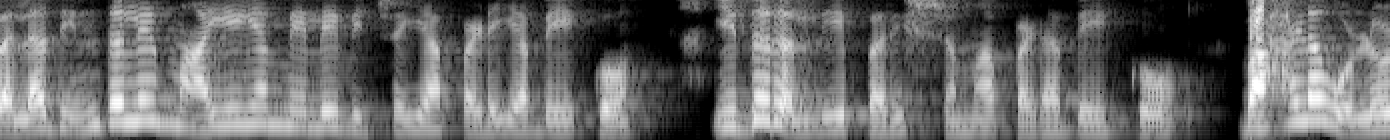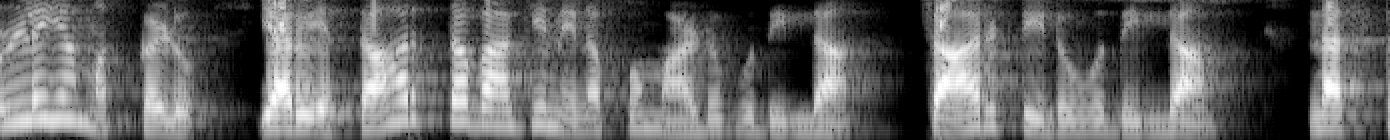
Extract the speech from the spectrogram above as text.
ಬಲದಿಂದಲೇ ಮಾಯೆಯ ಮೇಲೆ ವಿಜಯ ಪಡೆಯಬೇಕು. ಇದರಲ್ಲಿ ಪರಿಶ್ರಮ ಪಡಬೇಕು. ಬಹಳ ಒಳ್ಳೊಳ್ಳೆಯ ಮಕ್ಕಳು. ಯಾರು ಯಥಾರ್ಥವಾಗಿ ನೆನಪು ಮಾಡುವುದಿಲ್ಲ, ಚಾರ್ಟ್ ಇಡುವುದಿಲ್ಲ. ನಷ್ಟ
